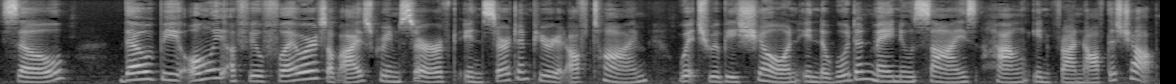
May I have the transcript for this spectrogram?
So, there will be only a few flavors of ice cream served in certain period of time, which will be shown in the wooden menu signs hung in front of the shop.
